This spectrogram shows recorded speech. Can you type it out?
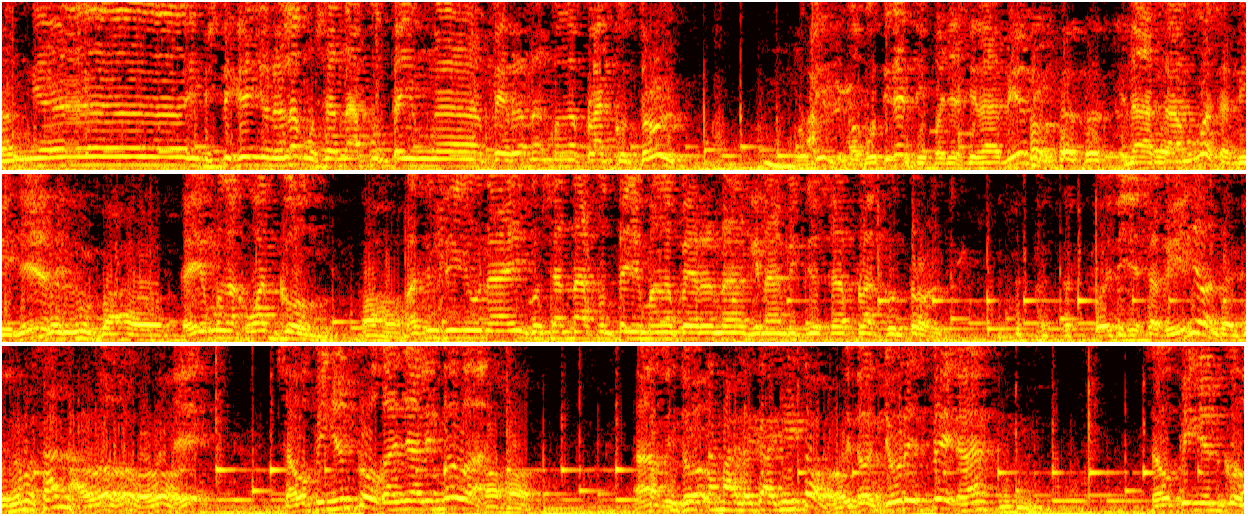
ang uh, imbestigan nyo na lang kung saan napunta yung ah, pera ng mga flood control. Buti, mabuti nga, hindi pa niya sinabi yun eh. Inaasahan ko, sabihin niya yun. Oh. Kayong mga quadcom, ba't hindi nyo unahin kung saan napunta yung mga pera na ginamit nyo sa flood control? Pwede niyo sabihin yun. Pwede naman sana. Oo, oo, oo. Eh, sa opinion ko, kanya halimbawa, Oo. ah, Kasi all, na mahalaga dito. with all due respect, ha, Mhm. sa opinion ko,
